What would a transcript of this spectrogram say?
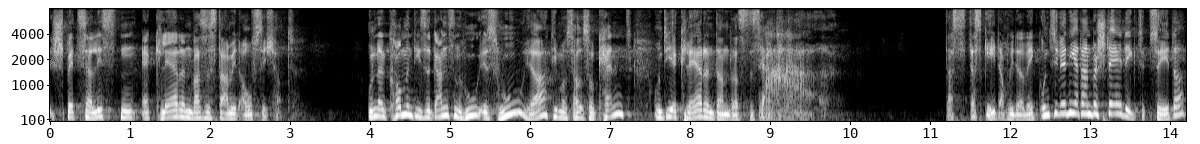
Spezialisten erklären, was es damit auf sich hat. Und dann kommen diese ganzen Who is Who, ja, die man so, so kennt, und die erklären dann, dass das, ja, das, das geht auch wieder weg. Und sie werden ja dann bestätigt. Seht ihr,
